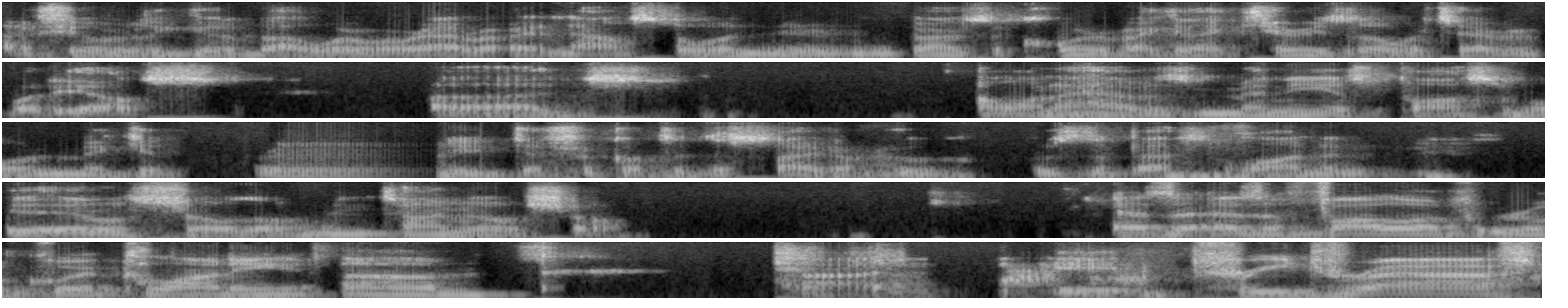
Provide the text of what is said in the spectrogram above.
I feel really good about where we're at right now. So in regards to quarterback, that carries over to everybody else. Uh, I want to have as many as possible and make it really difficult to decide on who, who's the best one. And it, will show though. In time, it'll show. As a, as a follow up, real quick, Kalani, um, uh, pre-draft,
